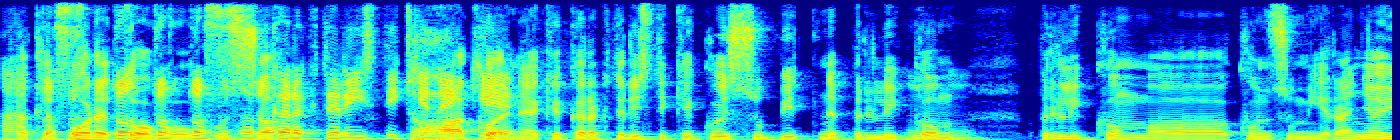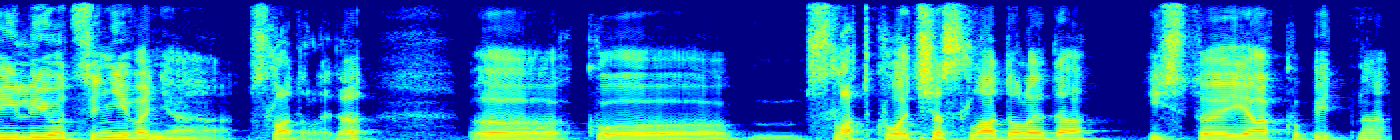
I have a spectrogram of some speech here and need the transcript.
A, dakle, to su, pored to, tog to, to, to su sad karakteristike tako neke... Tako je, neke karakteristike koje su bitne prilikom, mm -hmm. prilikom uh, konzumiranja ili ocenjivanja sladoleda. Uh, ko, slatkoća sladoleda isto je jako bitna.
